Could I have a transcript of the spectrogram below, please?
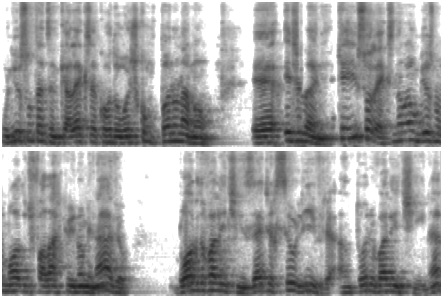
O Nilson está dizendo que Alex acordou hoje com um pano na mão. É, Edilane, que isso, Alex? Não é o mesmo modo de falar que o inominável? Blog do Valentim, Zé Dirceu Livre, Antônio Valentim, né?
